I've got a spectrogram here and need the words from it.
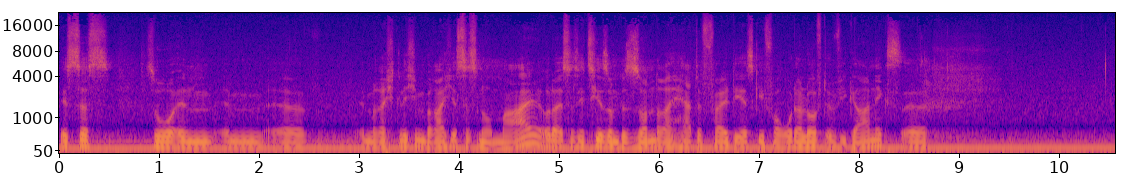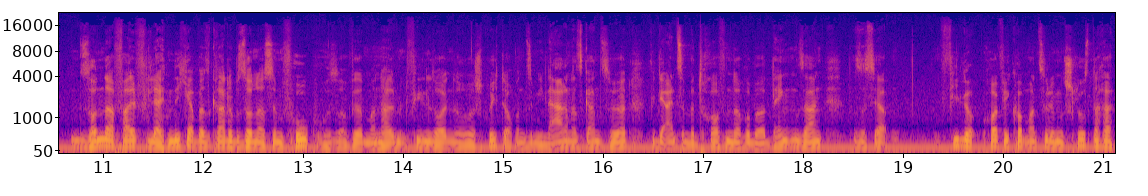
Ist das so im, im äh, im rechtlichen Bereich, ist das normal oder ist das jetzt hier so ein besonderer Härtefall DSGVO, da läuft irgendwie gar nichts? Äh, Sonderfall vielleicht nicht, aber es ist gerade besonders im Fokus. Auch wenn man halt mit vielen Leuten darüber spricht, auch in Seminaren das Ganze hört, wie die einzelnen Betroffenen darüber denken, sagen, das ist ja viele, häufig kommt man zu dem Schluss nachher,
